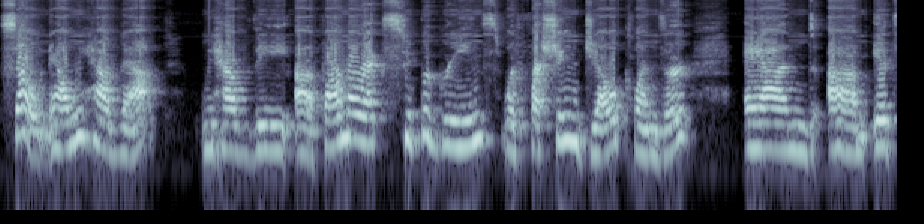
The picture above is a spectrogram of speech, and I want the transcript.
So now we have that. We have the uh, Farm Rx Super Greens Refreshing Gel Cleanser, and um, it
